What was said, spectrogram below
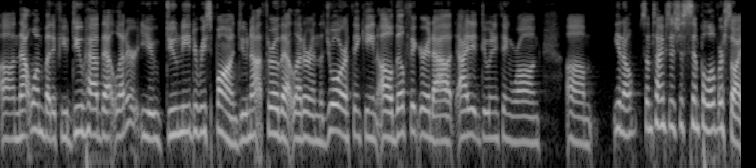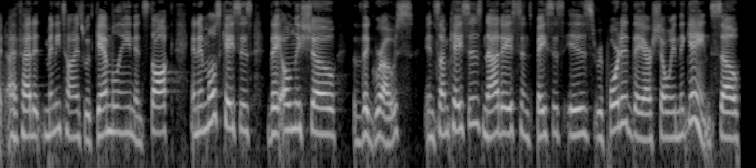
on that one. But if you do have that letter, you do need to respond. Do not throw that letter in the drawer thinking, oh, they'll figure it out. I didn't do anything wrong. Um, you know, sometimes it's just simple oversight. I've had it many times with gambling and stock, and in most cases, they only show the gross in some cases nowadays since basis is reported they are showing the gains so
